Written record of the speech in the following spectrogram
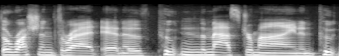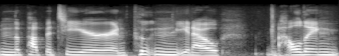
the Russian threat and of Putin the mastermind and Putin the puppeteer and Putin, you know, holding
